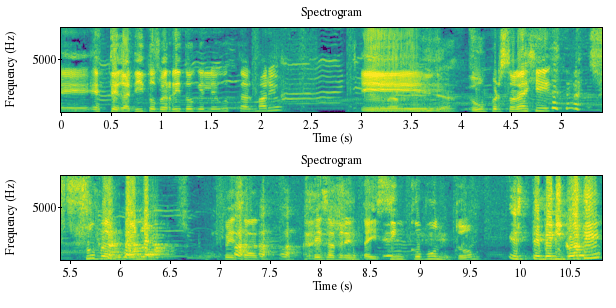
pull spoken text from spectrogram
eh, este gatito perrito que le gusta al Mario? Eh, un personaje súper bueno. Pesa, pesa 35 puntos. Este pericote,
